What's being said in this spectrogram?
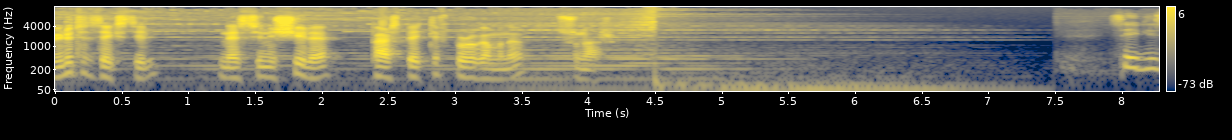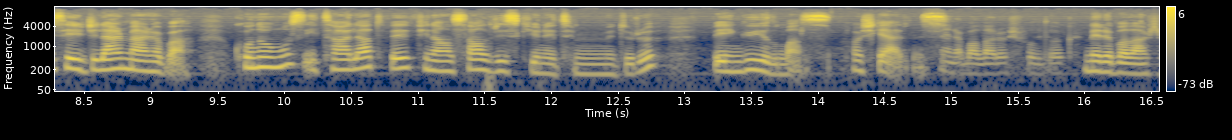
Unity Tekstil, Neslin İşi ile Perspektif programını sunar. Sevgili seyirciler merhaba. Konuğumuz İthalat ve Finansal Risk Yönetimi Müdürü Bengü Yılmaz. Hoş geldiniz. Merhabalar, hoş bulduk. Merhabalar.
